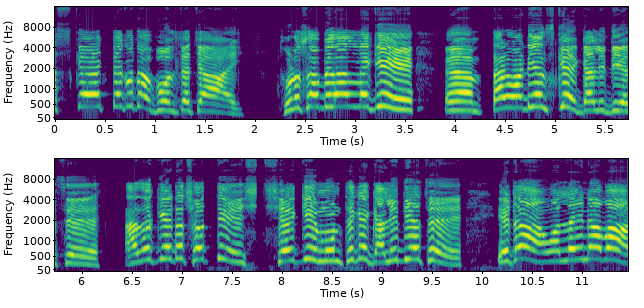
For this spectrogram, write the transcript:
আজকে একটা কথা বলতে চাই। থোড়সা বিলাল নাকি তার অডিয়েন্সকে গালি দিয়েছে? আজও কি এটা সত্যি? সে কি মন থেকে গালি দিয়েছে? এটা অনলাইনে আবার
